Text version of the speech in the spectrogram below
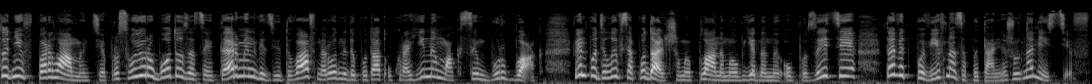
Сто днів в парламенті про свою роботу за цей термін відзвітував народний депутат України Максим Бурбак. Він поділився подальшими планами об'єднаної опозиції та відповів на запитання журналістів.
